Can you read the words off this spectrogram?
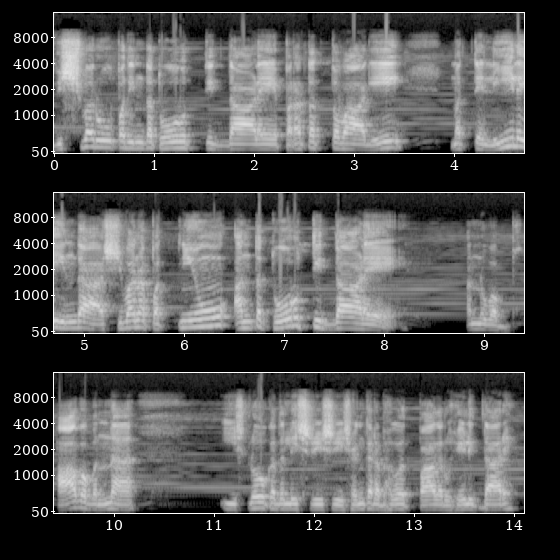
ವಿಶ್ವರೂಪದಿಂದ ತೋರುತ್ತಿದ್ದಾಳೆ ಪರತತ್ವವಾಗಿ, ಮತ್ತೆ ಲೀಲೆಯಿಂದ ಶಿವನ ಪತ್ನಿಯೂ ಅಂತ ತೋರುತ್ತಿದ್ದಾಳೆ ಅನ್ನುವ ಭಾವವನ್ನ ಈ ಶ್ಲೋಕದಲ್ಲಿ ಶ್ರೀ ಶ್ರೀ ಶಂಕರ ಭಗವತ್ಪಾದರು ಹೇಳಿದ್ದಾರೆ.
